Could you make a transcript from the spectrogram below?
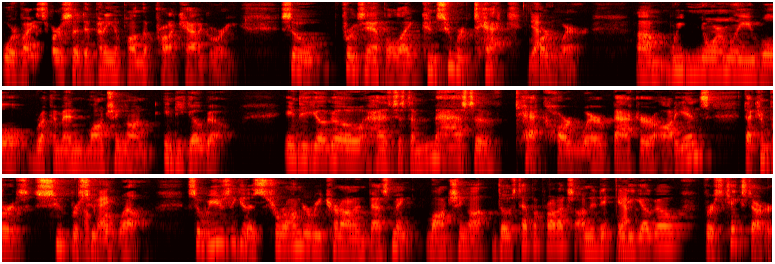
or vice versa, depending upon the product category. So, for example, like consumer tech yeah. hardware, um, we normally will recommend launching on Indiegogo. Indiegogo has just a massive tech hardware backer audience that converts super, super okay. well. So we usually get a stronger return on investment launching those type of products on Indiegogo yeah. versus Kickstarter.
